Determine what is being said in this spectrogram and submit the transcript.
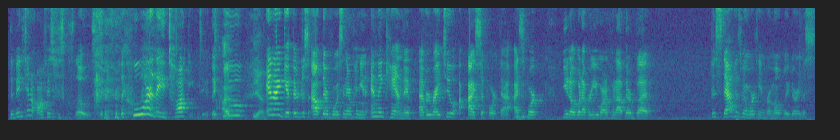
The big ten office was closed today. Like who are they talking to? Like who I- yeah. and i get they're just out there voicing their opinion and they can. They have every right to. I support that. Mm-hmm. i support you know whatever you want to put out there but the staff has been working remotely during this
